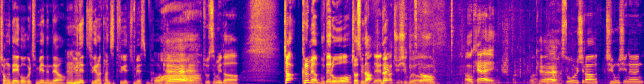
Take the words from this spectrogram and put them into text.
총 네 곡을 준비했는데요. 유닛 두 개랑 단체 두 개 준비했습니다. 오케이. 와, 좋습니다. 자, 그러면 무대로 좋습니다. 네, 나가 주시고요. 오케이. 오케이. 소울 씨랑 지웅 씨는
